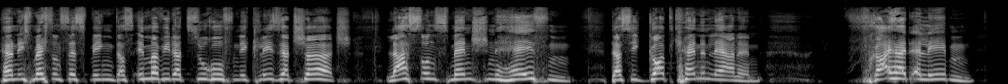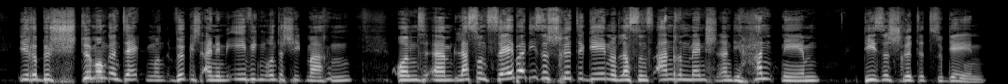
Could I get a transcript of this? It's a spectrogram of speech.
Herr, und ich möchte uns deswegen das immer wieder zurufen, Ecclesia Church. Lasst uns Menschen helfen, dass sie Gott kennenlernen, Freiheit erleben, ihre Bestimmung entdecken und wirklich einen ewigen Unterschied machen. Und ähm, lass uns selber diese Schritte gehen und lass uns anderen Menschen an die Hand nehmen, diese Schritte zu gehen.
